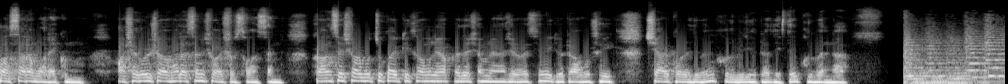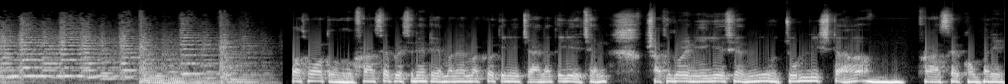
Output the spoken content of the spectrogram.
আসসালামু আলাইকুম। আশা করি সবাই ভালো আছেন, সবাই সুস্থ আছেন। ফ্রান্সের সর্বোচ্চ কয়েকটি খবর নিয়ে আপনাদের সামনে হাজির হয়েছে। ভিডিওটা অবশ্যই শেয়ার করে দেবেন, ফুল ভিডিওটা দেখতে ভুলবেন না। প্রথমত, ফ্রান্সের প্রেসিডেন্ট এমানুয়েল ম্যাক্রো তিনি চায়নাতে গিয়েছেন। সাথে করে নিয়ে গিয়েছেন চল্লিশটা ফ্রান্সের কোম্পানির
